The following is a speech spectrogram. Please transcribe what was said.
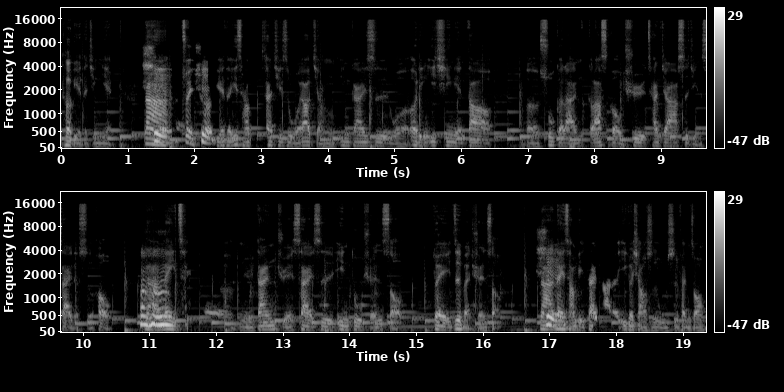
特别的经验。那最特别的一场比赛，其实我要讲，应该是我二零一七年到呃苏格兰 Glasgow 去参加世锦赛的时候。那那一场的女单决赛是印度选手对日本选手，那那一场比赛打了一个小时五十分钟，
